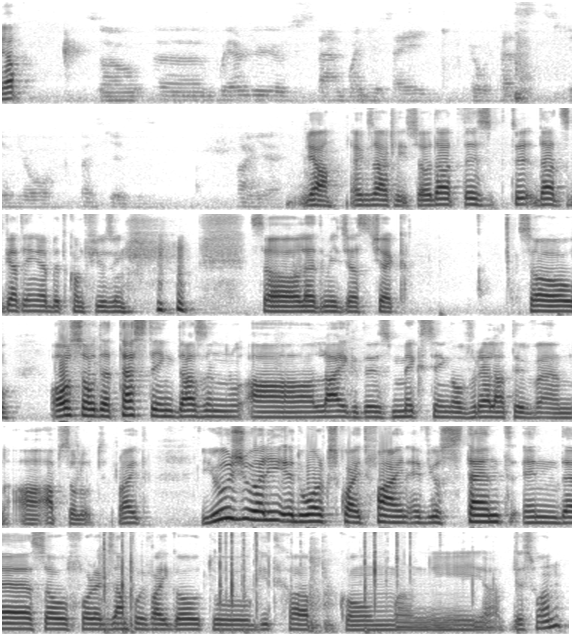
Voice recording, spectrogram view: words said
Yep. So, uh, where do you stand when you say go test in your test cases? Yeah. Yeah, exactly. So that is that's getting a bit confusing. so let me just check. So also the testing doesn't uh, like this mixing of relative and uh, absolute, right? Usually it works quite fine if you stand in the, so for example, if I go to GitHub company, this one,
